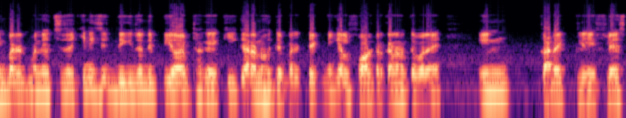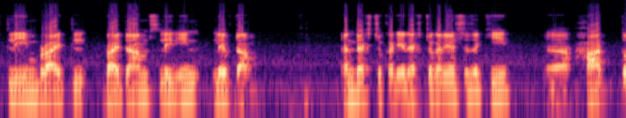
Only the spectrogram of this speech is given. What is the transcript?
inverted মানে হচ্ছে যে কি নিচের দিকে যদি পিওএফ থাকে, কি কারণ হতে পারে? টেকনিক্যাল ফল্টের কারণ হতে পারে। Incorrectly placed limb right right arm স্লিড in left arm and dextrocardia dextrocardia হচ্ছে যে কি হাত তো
